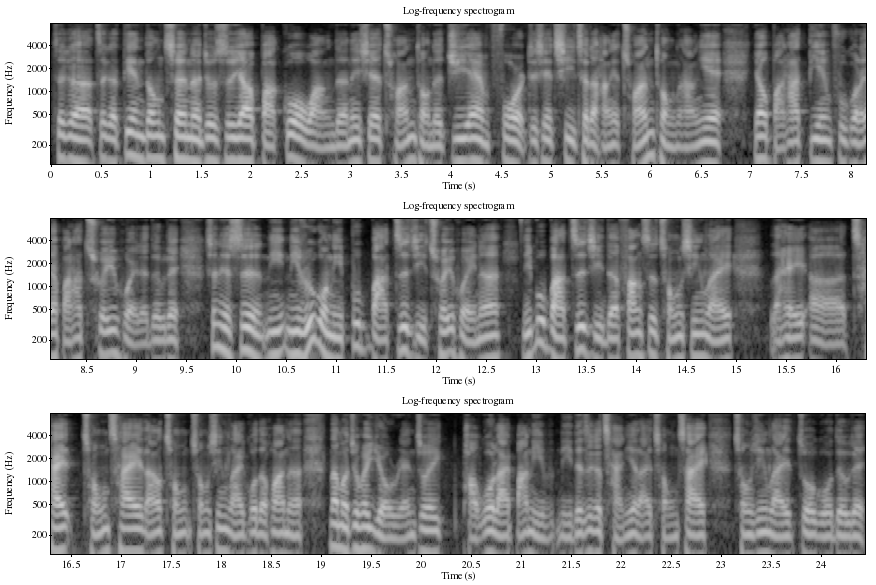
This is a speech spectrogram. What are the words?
这个这个电动车呢，就是要把过往的那些传统的 GM、Ford 这些汽车的行业，传统的行业要把它颠覆过来，要把它摧毁的，对不对？甚至是你你如果你不把自己摧毁呢，你不把自己的方式重新来来呃拆重拆，然后重重新来过的话呢，那么就会有人就会。跑过来把你你的这个产业来重拆，重新来做过，对不对？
